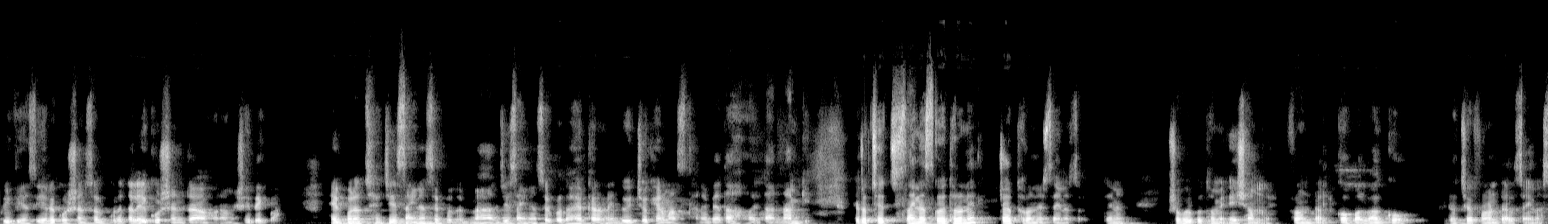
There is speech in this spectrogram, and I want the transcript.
প্রিভিয়াস ইয়ারের কোশ্চেন সলভ করে, তাহলে এই কোশ্চেনটা হরামেশাই দেখবা। এরপর হচ্ছে যে সাইনাসের যে সাইনাসের প্রদাহের কারণে দুই চোখের মাঝখানে ব্যথা হয়, তার নাম কি? এটা হচ্ছে সাইনাস কয় ধরনের? চার ধরনের সাইনাস তাই না? সবার প্রথমে এই সামনে ফ্রন্টাল কপাল বা গো, এটা হচ্ছে ফ্রন্টাল সাইনাস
